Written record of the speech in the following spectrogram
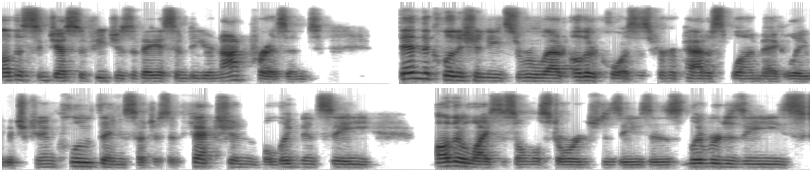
other suggestive features of ASMD are not present, then the clinician needs to rule out other causes for hepatosplenomegaly, which can include things such as infection, malignancy, other lysosomal storage diseases, liver disease,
